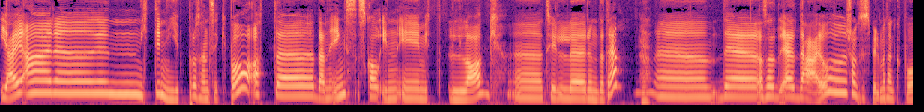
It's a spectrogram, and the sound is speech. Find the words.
Jeg er eh, 99% sikker på at eh, Danny Ings skal inn i mitt lag eh, til runde tre. Ja. Eh, det, altså, det er jo sjansespill med tanke på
